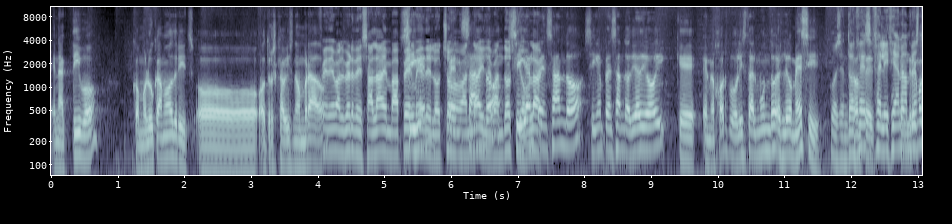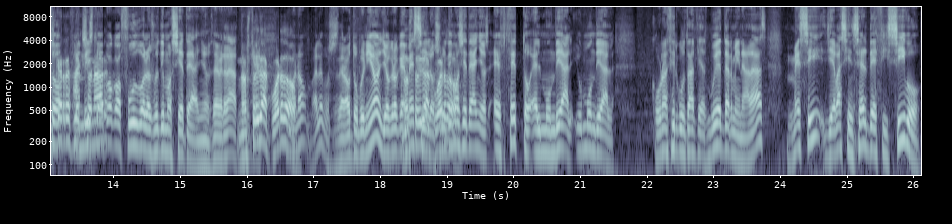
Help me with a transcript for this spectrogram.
en activo, como Luka Modric o otros que habéis nombrado, Fede Valverde, Salah, Mbappé, Medel, Ochoa, Dijk, Lewandowski, siguen Oblak. pensando, siguen pensando a día de hoy que el mejor futbolista del mundo es Leo Messi. Pues entonces, Feliciano, han visto, que han visto poco fútbol los últimos siete años, de verdad. No porque- estoy de acuerdo. Bueno, vale, pues será tu opinión. Yo creo que No Messi, estoy de los últimos siete años, excepto el Mundial y un Mundial con unas circunstancias muy determinadas, Messi lleva sin ser decisivo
